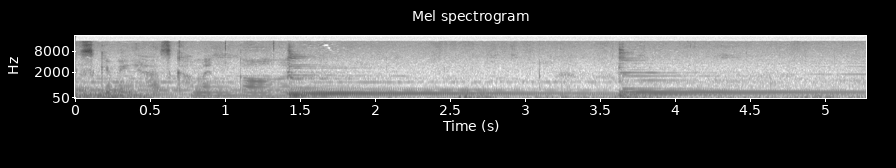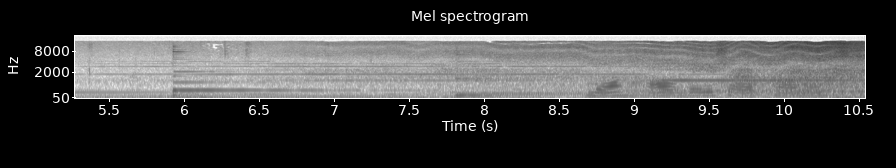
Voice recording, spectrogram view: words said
Thanksgiving has come and gone. More holidays are upon us.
